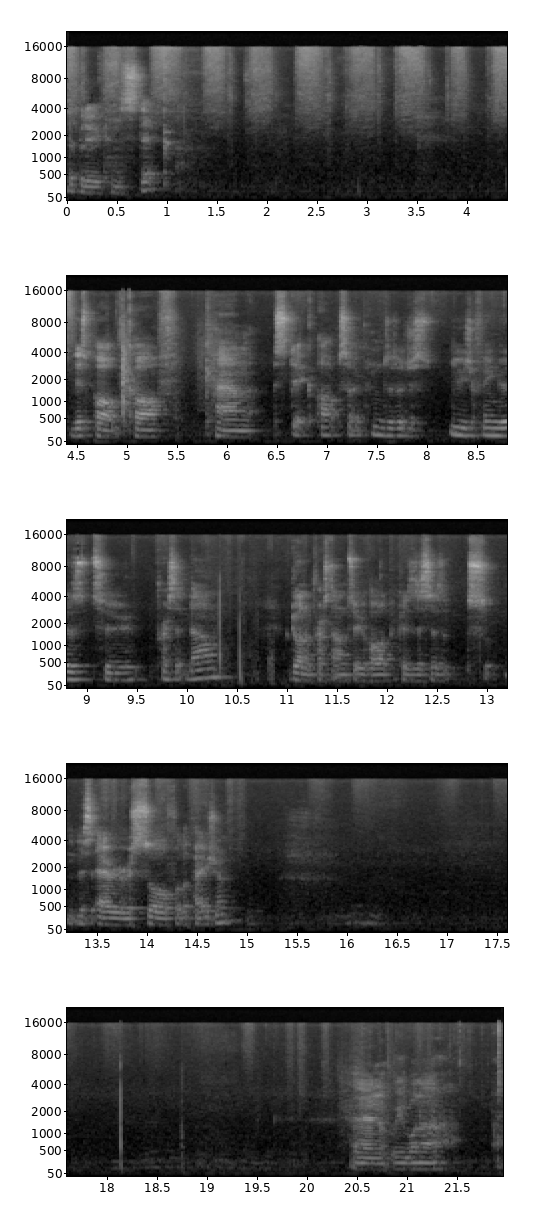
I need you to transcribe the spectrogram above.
the glue can stick. This part of the calf can stick up so it can just, use your fingers to press it down. You don't want to press down too hard because this is this area is sore for the patient. And we want to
